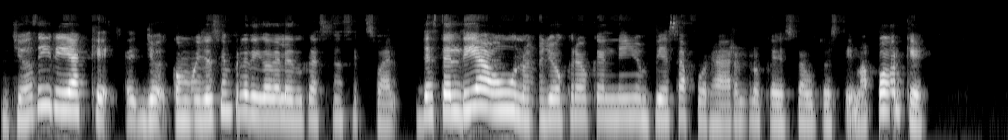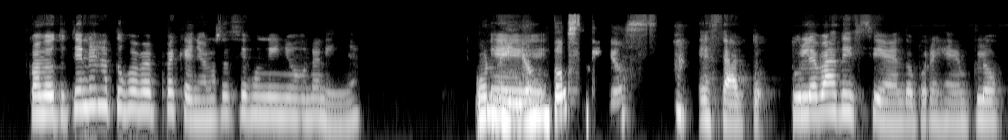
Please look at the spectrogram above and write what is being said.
Yo diría que, eh, yo, como yo siempre digo de la educación sexual, desde el día uno yo creo que el niño empieza a forjar lo que es la autoestima. ¿Por qué? Cuando tú tienes a tu bebé pequeño, no sé si es un niño o una niña, Un niño, eh, dos niños. exacto, tú le vas diciendo, por ejemplo,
